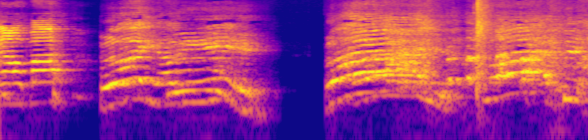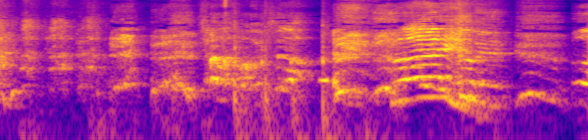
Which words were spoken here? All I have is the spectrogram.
ก้าวมาเฮ้ย เอาดีเฮ้ย เฮ้ย ชอบชอบเฮ้ยโอ้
